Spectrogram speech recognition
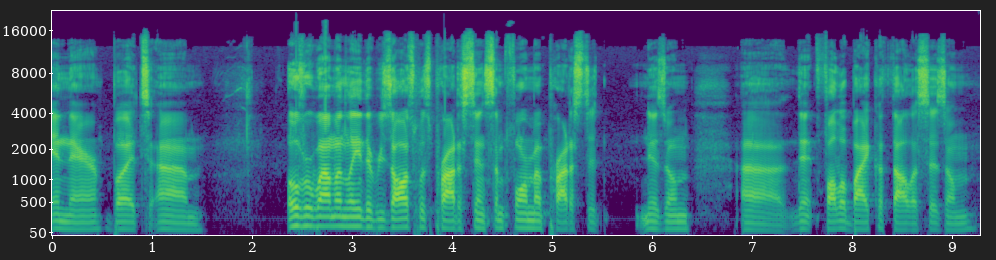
in there, but um, overwhelmingly the results was Protestant, some form of Protestantism, uh, then followed by Catholicism,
